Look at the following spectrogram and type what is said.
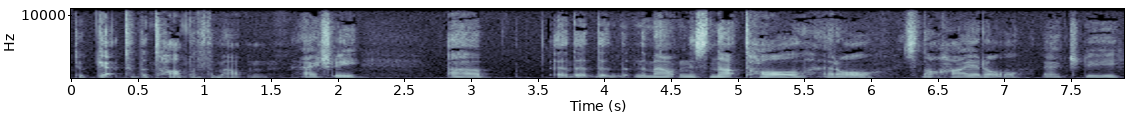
to get to the top of the mountain. Actually, uh, the, the the mountain is not tall at all. It's not high at all. Actually,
